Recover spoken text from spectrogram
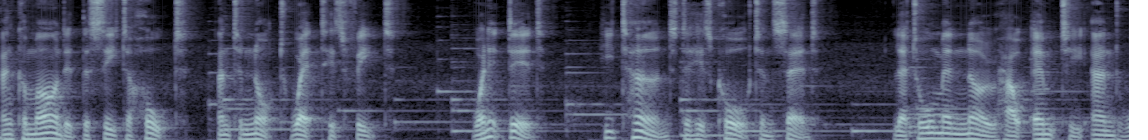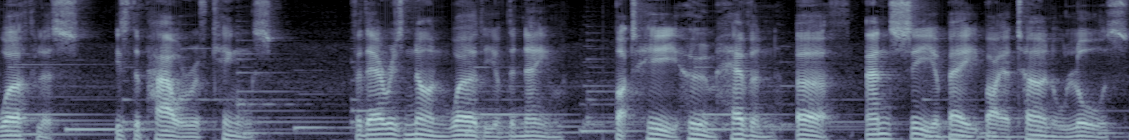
and commanded the sea to halt and to not wet his feet. When it did, he turned to his court and said, Let all men know how empty and worthless is the power of kings, for there is none worthy of the name, but he whom heaven, earth, and sea obey by eternal laws.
